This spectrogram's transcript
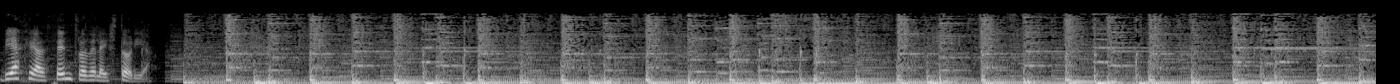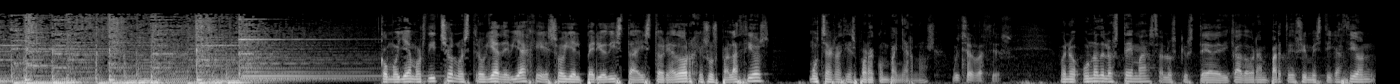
Viaje al centro de la historia. Como ya hemos dicho, nuestro guía de viaje es hoy el periodista e historiador Jesús Palacios. Muchas gracias por acompañarnos. Muchas gracias. Bueno, uno de los temas a los que usted ha dedicado gran parte de su investigación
